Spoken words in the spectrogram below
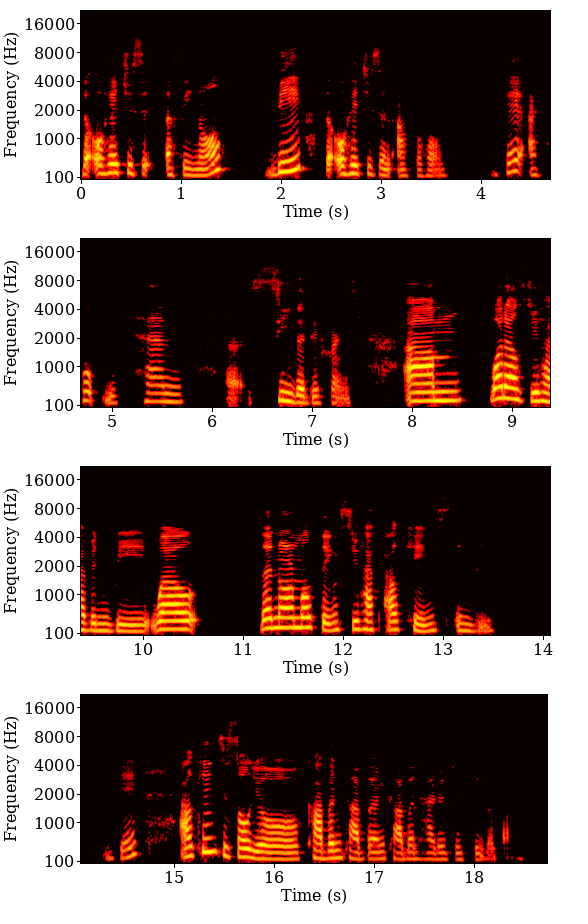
the OH is a phenol. B, the OH is an alcohol. Okay, I hope you can uh, see the difference. Um, what else do you have in B? Well, the normal things, you have alkanes in B. Okay, alkanes is all your carbon, carbon, carbon, hydrogen single bonds.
